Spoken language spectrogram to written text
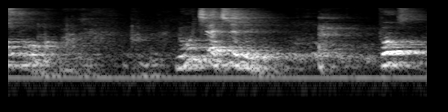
stroke. no church Folks,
